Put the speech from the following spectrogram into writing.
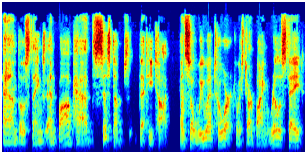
and those things. And Bob had systems that he taught. And so we went to work and we started buying real estate.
